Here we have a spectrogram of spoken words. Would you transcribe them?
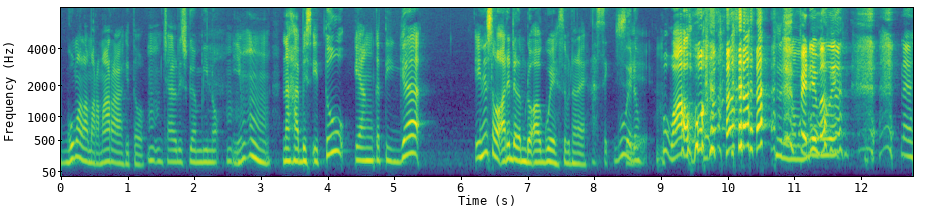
gue malah marah-marah gitu. Mm, childish Gambino Mm. Iya, mm. Nah habis itu yang ketiga ini selalu ada dalam doa gue sebenarnya. asik gue Si- dong Wow. Udah ngomong Pede gue. banget. Nah,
